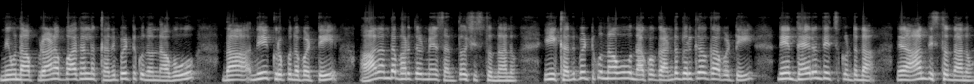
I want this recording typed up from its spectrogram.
నీవు నా ప్రాణ బాధలను కనిపెట్టుకుని ఉన్నావు. నా నీ కృపను బట్టి ఆనందభరితుడినే సంతోషిస్తున్నాను. ఈ కనిపెట్టుకున్నావు నాకు ఒక అండ దొరికావు కాబట్టి నేను ధైర్యం తెచ్చుకుంటున్నా. నేను ఆనందిస్తున్నాను.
